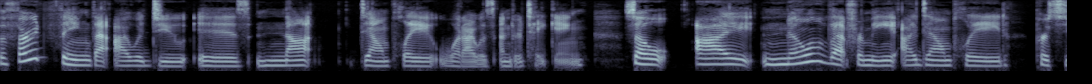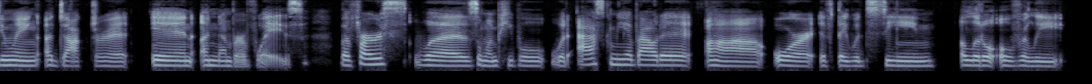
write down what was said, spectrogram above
The third thing that I would do is not downplay what I was undertaking. So I know that for me, I downplayed pursuing a doctorate in a number of ways. The first was when people would ask me about it, uh, or if they would seem a little overly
